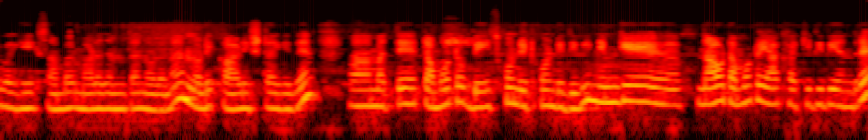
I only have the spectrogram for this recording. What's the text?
ಇವಾಗ ಹೇಗೆ ಸಾಂಬಾರು ಮಾಡೋದಂತ ನೋಡೋಣ. ನೋಡಿ, ಕಾಳು ಇಷ್ಟ ಆಗಿದೆ ಮತ್ತು ಟೊಮೊಟೊ ಬೇಯಿಸ್ಕೊಂಡು ಇಟ್ಕೊಂಡಿದ್ದೀವಿ. ನಿಮಗೆ, ನಾವು ಟೊಮೊಟೊ ಯಾಕೆ ಹಾಕಿದ್ದೀವಿ ಅಂದರೆ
